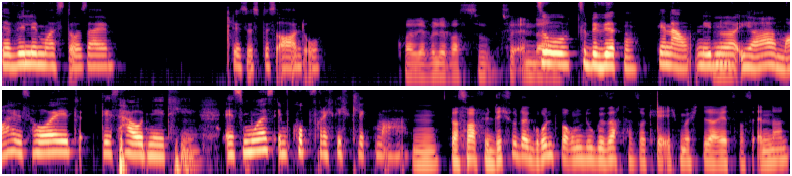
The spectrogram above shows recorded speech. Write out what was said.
Der Wille muss da sein. Das ist das A und O. Quasi der Wille, was zu, zu ändern. Zu, zu bewirken, genau. Nicht mhm. nur, ja, mach es heute, das haut nicht hin. Mhm. Es muss im Kopf richtig Klick machen. Mhm. Was war für dich so der Grund, warum du gesagt hast, okay, ich möchte da jetzt was ändern?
